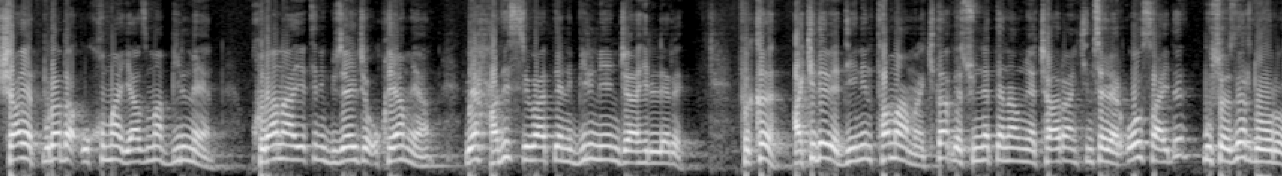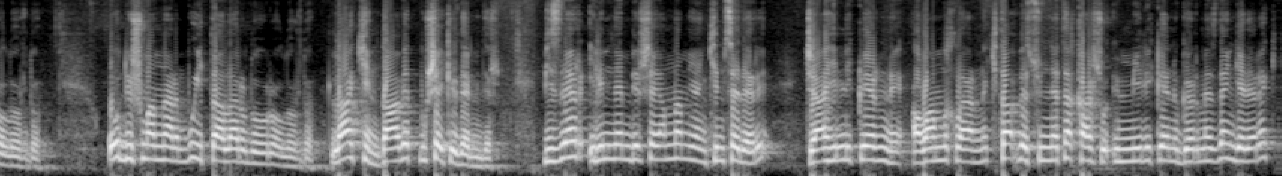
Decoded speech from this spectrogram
Şayet burada okuma, yazma bilmeyen, Kur'an ayetini güzelce okuyamayan ve hadis rivayetlerini bilmeyen cahilleri, fıkıh, akide ve dinin tamamını kitap ve sünnetten almaya çağıran kimseler olsaydı bu sözler doğru olurdu. O düşmanların bu iddiaları doğru olurdu. Lakin davet bu şekilde midir? Bizler ilimden bir şey anlamayan kimseleri, cahilliklerini, avamlıklarını, kitap ve sünnete karşı ümmiliklerini görmezden gelerek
